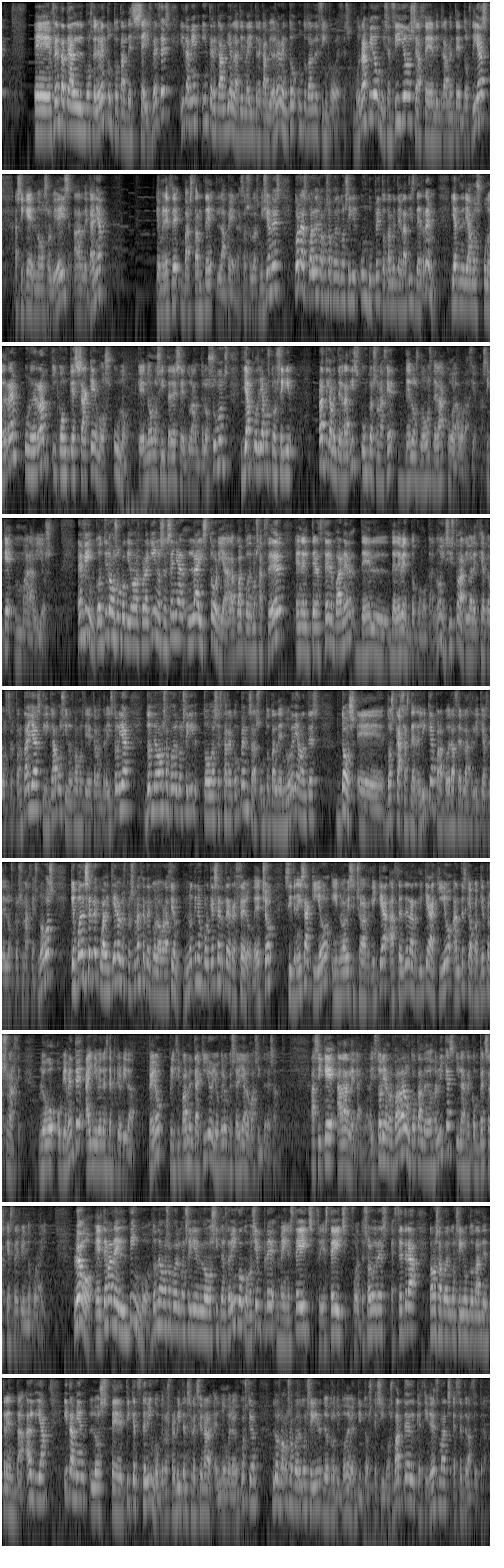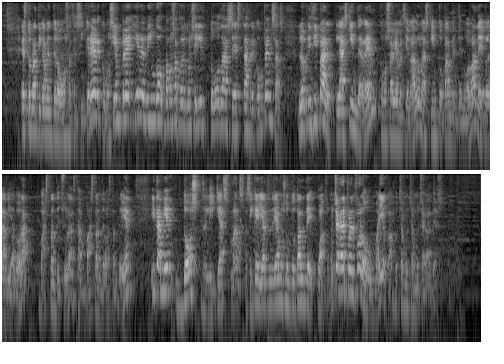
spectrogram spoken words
enfréntate al boss del evento un total de 6 veces y también intercambia en la tienda de intercambio del evento un total de 5 veces. Muy rápido, muy sencillo, se hace literalmente en dos días, así que no os olvidéis a darle caña que merece bastante la pena. Esas son las misiones con las cuales vamos a poder conseguir un dupe totalmente gratis de REM. Ya tendríamos uno de REM, uno de RAM y con que saquemos uno que no nos interese durante los summons, ya podríamos conseguir prácticamente gratis un personaje de los nuevos de la colaboración. Así que maravilloso. En fin, continuamos un poquito más por aquí, nos enseñan la historia a la cual podemos acceder en el tercer banner del, evento como tal, ¿no? Insisto, arriba a la izquierda de vuestras pantallas, clicamos y nos vamos directamente a la historia, donde vamos a poder conseguir todas estas recompensas, un total de 9 diamantes, dos, eh, dos cajas de reliquia para poder hacer las reliquias de los personajes nuevos, que pueden ser de cualquiera de los personajes de colaboración, no tienen por qué ser de R0, de hecho, si tenéis a Kyo y no lo habéis hecho la reliquia, haced de la reliquia a Kyo antes que a cualquier personaje. Luego, obviamente, hay niveles de prioridad, pero principalmente a Kyo yo creo que sería lo más interesante. Así que a darle caña. La historia nos va a dar un total de dos reliquias y las recompensas que estáis viendo por ahí. Luego, el tema del bingo. ¿Dónde vamos a poder conseguir los ítems de bingo? Como siempre, Main Stage, Free Stage, Fuertes Olores, etc. Vamos a poder conseguir un total de 30 al día. Y también los eh, tickets de bingo que nos permiten seleccionar el número en cuestión, los vamos a poder conseguir de otro tipo de eventitos, que si Boss Battle, que si Deathmatch, etcétera, etcétera. Esto prácticamente lo vamos a hacer sin querer, como siempre, y en el bingo vamos a poder conseguir todas estas recompensas. Lo principal, la skin de Rem, como os había mencionado, una skin totalmente nueva de gladiadora, bastante chula, está bastante, bastante bien. Y también dos reliquias más, así que ya tendríamos un total de cuatro. Muchas gracias por el follow, Marioca, muchas, muchas, muchas gracias.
